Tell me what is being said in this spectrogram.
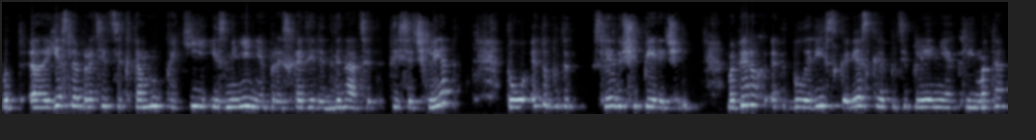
Вот э, если обратиться к тому, какие изменения происходили 12 тысяч лет, то это будет следующий перечень. Во-первых, это было резкое, резкое потепление климата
